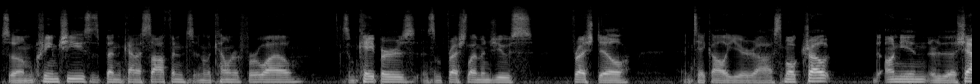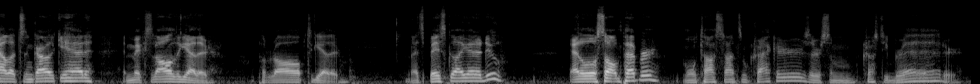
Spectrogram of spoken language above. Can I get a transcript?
some cream cheese that's been kind of softened on the counter for a while, some capers, and some fresh lemon juice, fresh dill, and take all your uh, smoked trout, the onion or the shallots and garlic you had, and mix it all together. Put it all up together. And that's basically all I got to do. Add a little salt and pepper. And we'll toss on some crackers or some crusty bread or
